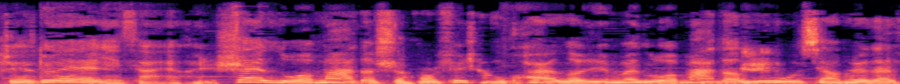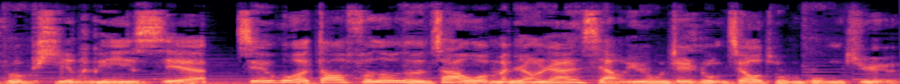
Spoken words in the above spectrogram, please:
这个我对印象也很深在。罗马的时候非常快乐，因为罗马的路相对来说平一些。结果到佛罗伦萨，我们仍然想用这种交通工具，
